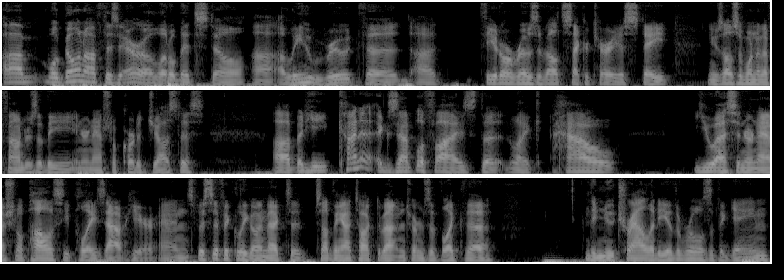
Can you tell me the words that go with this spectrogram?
Um, well, going off this era a little bit still, uh, Elihu Root, the uh, Theodore Roosevelt Secretary of State, he was also one of the founders of the International Court of Justice. Uh, but he kind of exemplifies the like how U.S. international policy plays out here, and specifically going back to something I talked about in terms of like the the neutrality of the rules of the game.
